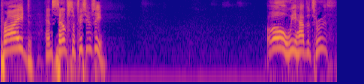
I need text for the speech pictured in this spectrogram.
pride and self sufficiency? Oh, we have the truth.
